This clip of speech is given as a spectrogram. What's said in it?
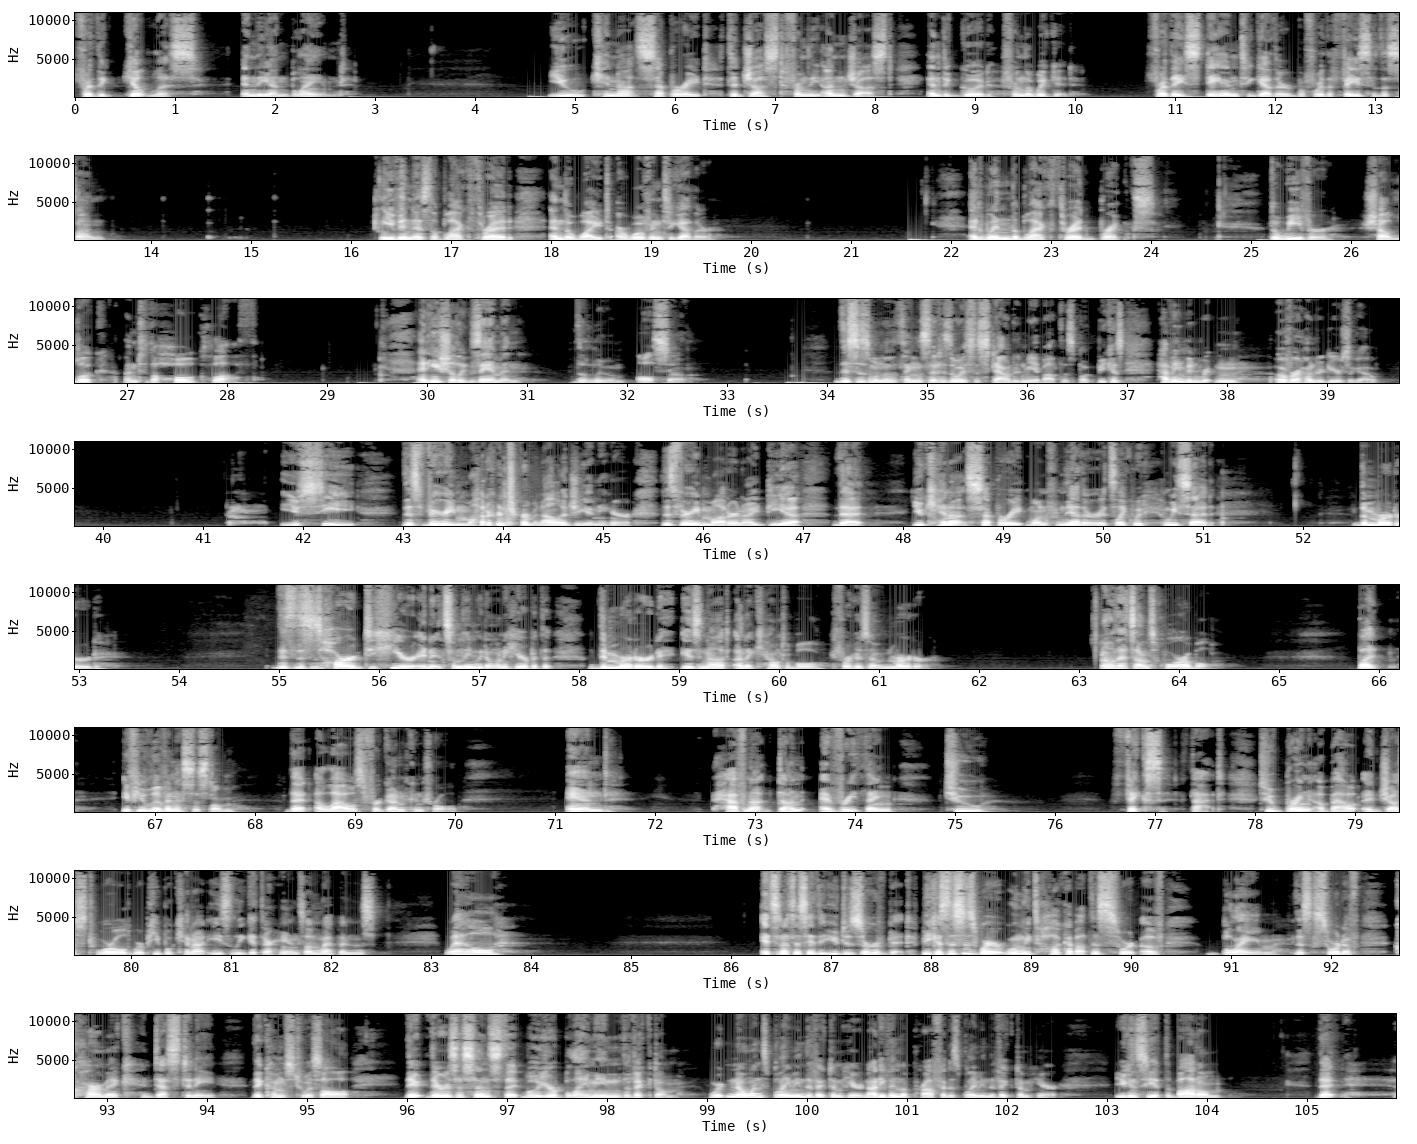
for the guiltless and the unblamed. You cannot separate the just from the unjust and the good from the wicked, for they stand together before the face of the sun even as the black thread and the white are woven together. And when the black thread breaks, the weaver shall look unto the whole cloth, and he shall examine the loom also. This is one of the things that has always astounded me about this book because having been written over a hundred years ago, you see this very modern terminology in here, this very modern idea that you cannot separate one from the other. It's like we, we said, the murdered. This this is hard to hear, and it's something we don't want to hear. But the the murdered is not unaccountable for his own murder. Oh, that sounds horrible. But if you live in a system that allows for gun control and have not done everything to fix that, to bring about a just world where people cannot easily get their hands on weapons, well, it's not to say that you deserved it. Because this is where, when we talk about this sort of blame, this sort of karmic destiny that comes to us all, there, there is a sense that, well, you're blaming the victim. Where no one's blaming the victim here. Not even the prophet is blaming the victim here. You can see at the bottom that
